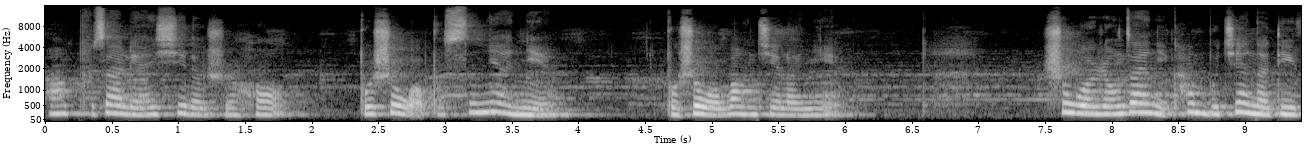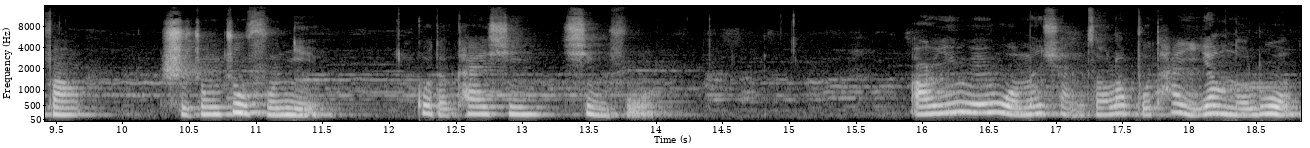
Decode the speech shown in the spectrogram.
而不再联系的时候，不是我不思念你，不是我忘记了你。是我仍在你看不见的地方，始终祝福你过得开心幸福。而因为我们选择了不太一样的路，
